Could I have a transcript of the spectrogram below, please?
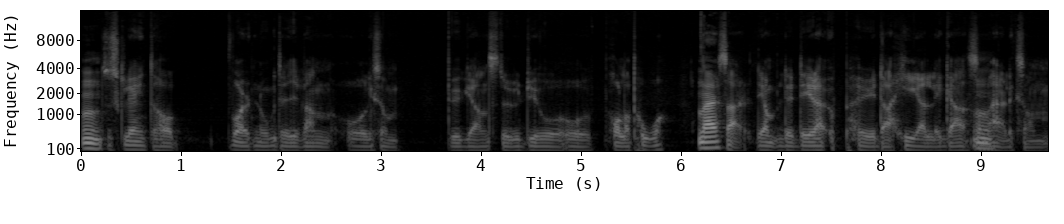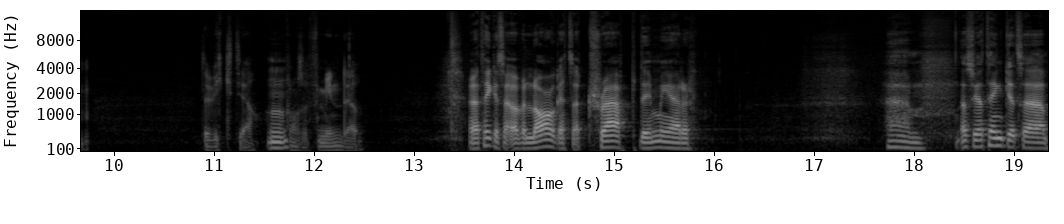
Mm. så skulle jag inte ha varit nog driven och liksom bygga en studio och hålla på. Nej, Så här, det, det, är det här upphöjda, heliga som Mm. är liksom det viktiga Mm. sätt för min del. Men jag tänker så här, överlag att så här, trap, det är mer... Um, alltså jag tänker så här,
